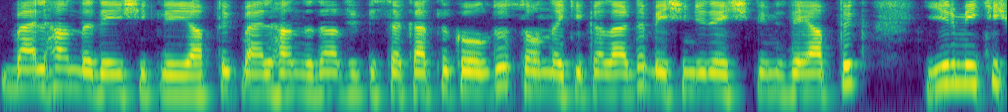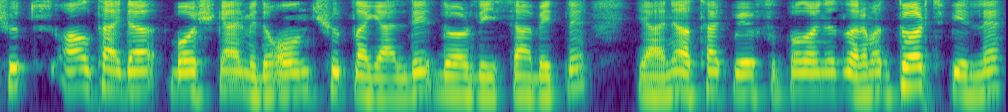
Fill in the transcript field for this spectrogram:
Belhanda değişikliği yaptık. Belhanda'da hafif bir sakatlık oldu. Son dakikalarda 5. değişikliğimizde yaptık. 22 şut 6 ayda boş gelmedi. 10 şutla geldi. 4'ü isabetli. Yani atak bir futbol oynadılar ama 4-1 ile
